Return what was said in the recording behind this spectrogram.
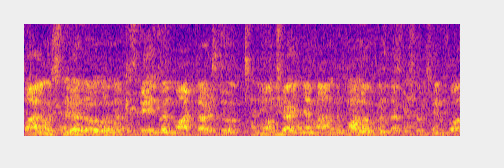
బాలకృష్ణ గారు స్టేజ్ మీద మాట్లాడుతూ మోక్ష ఫాలో అవ్వకుండా ఫాలో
